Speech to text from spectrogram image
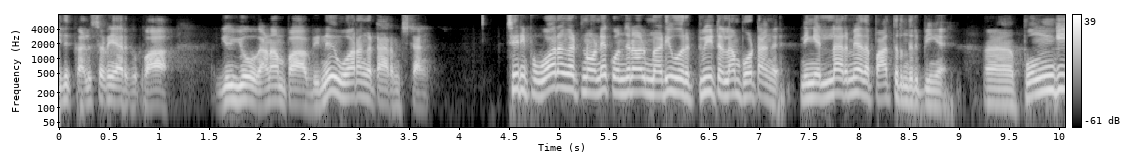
இது கழுசடையா இருக்குப்பா. ஐயோ வேணாம்ப்பா அப்படின்னு ஓரங்கட்ட ஆரம்பிச்சிட்டாங்க. சரி இப்போ ஓரம் கட்டினோடனே கொஞ்ச நாள் முன்னாடி ஒரு ட்வீட் எல்லாம் போட்டாங்க. நீங்கள் எல்லாருமே அதை பார்த்துருந்துருப்பீங்க. பொங்கி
